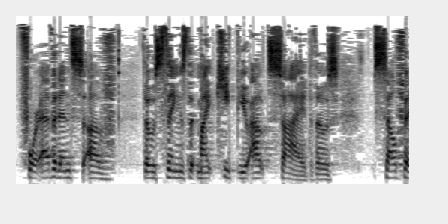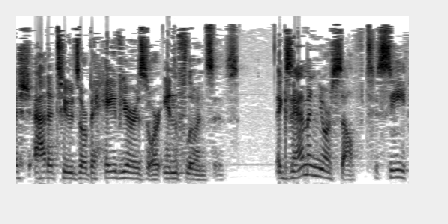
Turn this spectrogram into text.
for evidence of those things that might keep you outside, those selfish attitudes or behaviors or influences. Examine yourself to see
